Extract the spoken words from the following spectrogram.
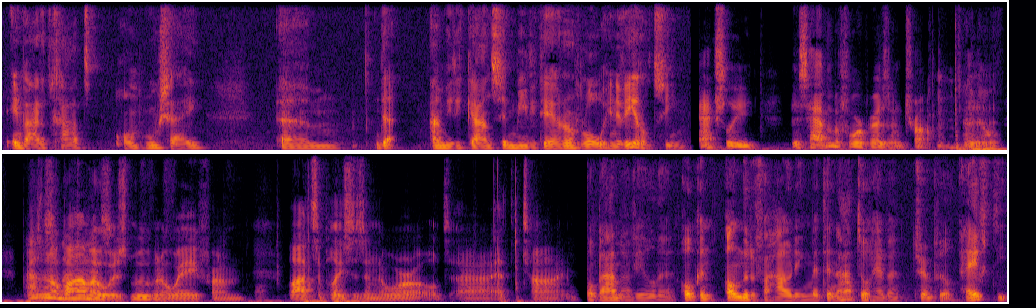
In waar het gaat om hoe zij um, de Amerikaanse militaire rol in de wereld zien. Actually. this happened before President Trump. Mm-hmm. President Obama was moving away from lots of places in the world uh, at the time. Obama wilde ook een andere verhouding met de NATO hebben. Trump wil, heeft, die,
